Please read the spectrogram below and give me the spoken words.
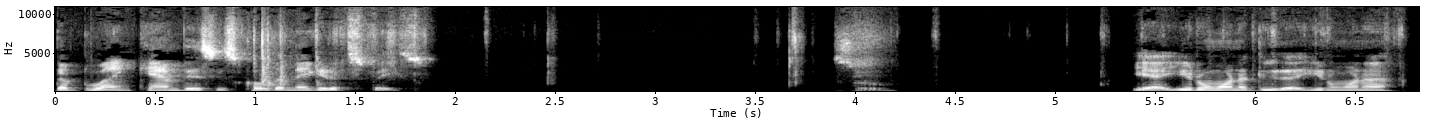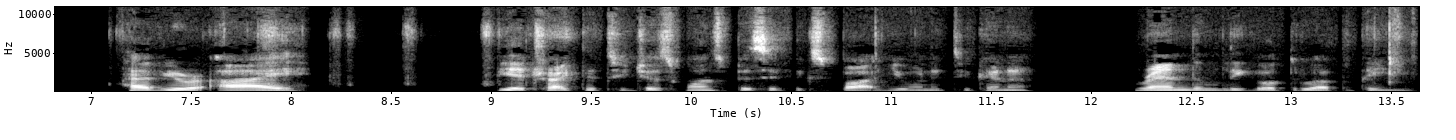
the blank canvas is called a negative space. So, yeah, you don't want to do that. You don't want to have your eye be attracted to just one specific spot. You want it to kind of randomly go throughout the painting.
